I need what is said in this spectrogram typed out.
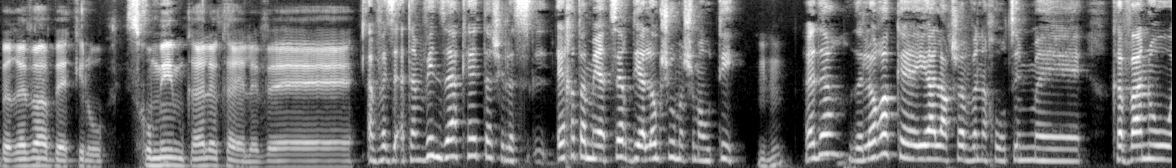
ברבע בכאילו סכומים כאלה וכאלה ו... אבל זה, אתה מבין, זה הקטע של איך אתה מייצר דיאלוג שהוא משמעותי. בסדר? זה לא רק אה, יאללה עכשיו אנחנו רוצים, אה, קבענו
